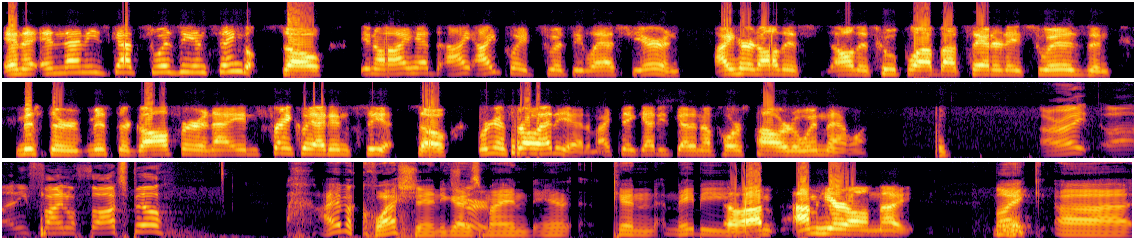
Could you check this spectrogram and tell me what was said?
And and then he's got Swizzy and singles. So you know, I had I, I played Swizzy last year, and I heard all this all this hoopla about Saturday Swizz and Mister Mister Golfer, and I and frankly I didn't see it. So we're gonna throw Eddie at him. I think Eddie's got enough horsepower to win that one. All right. Uh, any final thoughts, Bill? I have a question. You guys Sure. mind? Can maybe So I'm I'm here all night. Mike? Uh,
